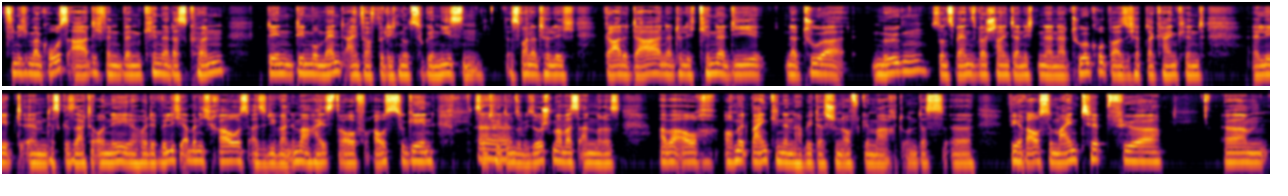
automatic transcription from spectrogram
finde ich immer großartig, wenn, wenn Kinder das können, den, den Moment einfach wirklich nur zu genießen. Das war natürlich gerade da natürlich Kinder, die Natur mögen, sonst wären sie wahrscheinlich da nicht in der Naturgruppe. Also ich habe da kein Kind erlebt, ähm, das gesagt hat, oh nee, heute will ich aber nicht raus. Also die waren immer heiß drauf, rauszugehen. Das ist Aha. natürlich dann sowieso schon mal was anderes. Aber auch, auch mit meinen Kindern habe ich das schon oft gemacht. Und das äh, wäre auch so mein Tipp für, ähm,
